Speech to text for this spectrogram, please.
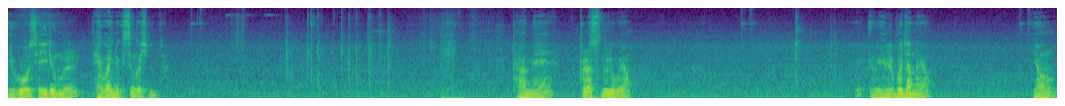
이곳의 이름을 배관 이렇게 쓴 것입니다. 다음에 플러스 누르고요. 여기 일보잖아요. 0,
